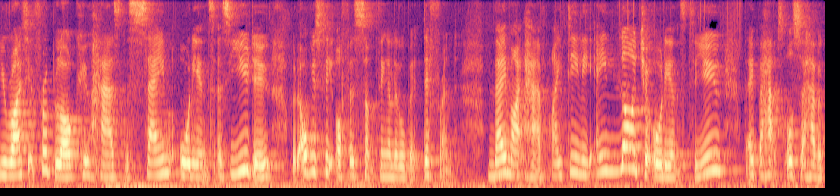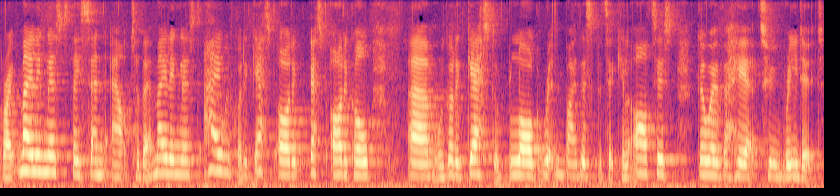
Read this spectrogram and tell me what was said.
You write it for a blog who has the same audience as you do, but obviously offers something a little bit different. They might have ideally a larger audience to you. They perhaps also have a great mailing list. They send out to their mailing list, hey, we've got a guest, guest article. Um, we've got a guest blog written by this particular artist. Go over here to read it.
